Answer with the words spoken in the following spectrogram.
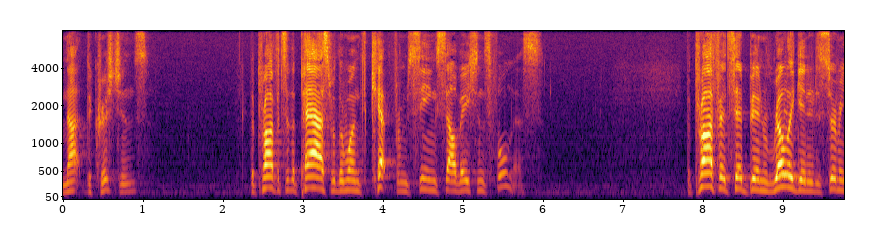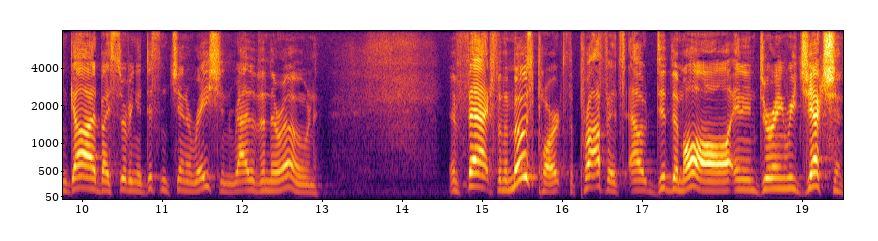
not the Christians. The prophets of the past were the ones kept from seeing salvation's fullness. The prophets had been relegated to serving God by serving a distant generation rather than their own. In fact, for the most part, the prophets outdid them all in enduring rejection.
